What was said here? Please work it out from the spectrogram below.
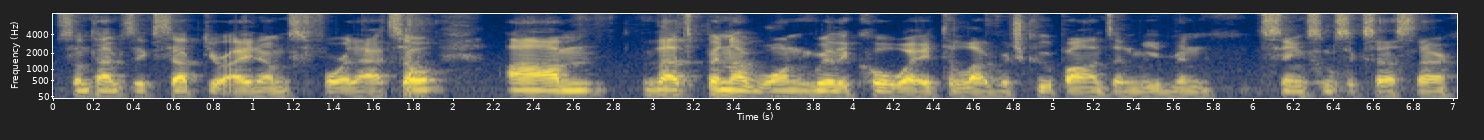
sometimes accept your items for that. So um, that's been a one really cool way to leverage coupons, and we've been seeing some success there.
